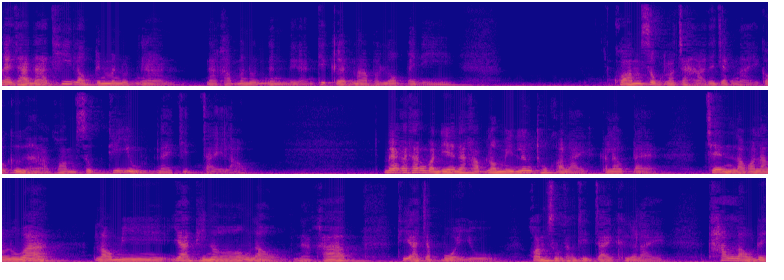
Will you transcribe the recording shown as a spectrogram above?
ในฐานะที่เราเป็นมนุษย์งานนะครับ มนุษย์เงินเดือนที่เกิดมาบนโลกใบนี้ ความสุขเราจะหาได้จากไหนก็คือหาความสุขที่อยู่ในจิตใจเรา แม้กระทั่งวันนี้นะครับ เรามีเรื่องทุกข์อะไรก็แล้วแต่ เช่น เรากำลังรู้ว่าเรามีญาติพี่น้องเรานะครับ ที่อาจจะป่วยอยู่ความสุขทางจิตใจคืออะไร ถ้าเราได้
